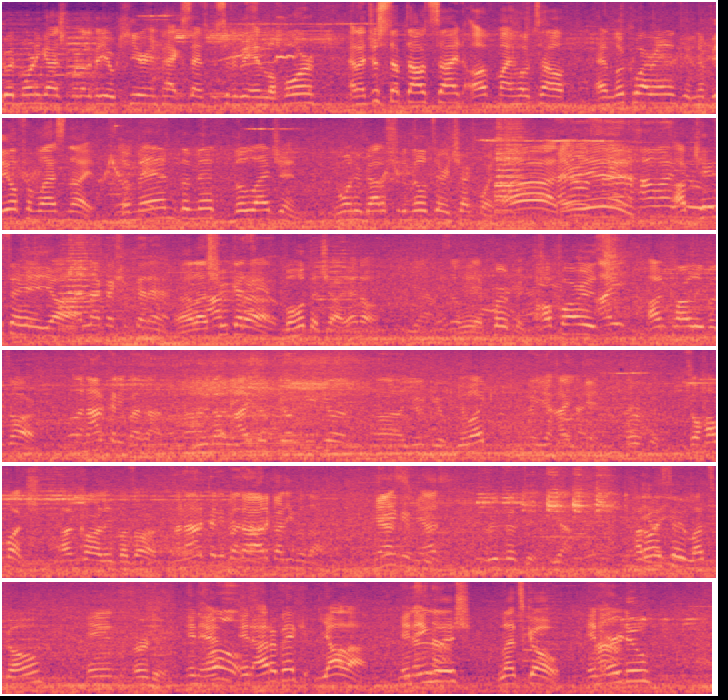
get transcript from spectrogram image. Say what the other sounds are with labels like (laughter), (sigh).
Good morning guys For another video here in Pakistan, specifically in Lahore. And I just stepped outside of my hotel and look who I ran into, Nabil from last night. The man, the myth, the legend. The one who got us to the military checkpoint. Ah, ah there Hello, he is. Sir, how are you? Aap kaise hai ya? Allah ka shukar. Allah acha, no? Yeah, it's okay. Yeah, perfect. How far is I... Ankarli Bazaar? Well, Anarkali Bazaar. Uh, I look your video uh, YouTube. You like? Uh, yeah, I like. it. Perfect. So how much Ankarli Bazaar? Anarkali Bazaar. Anarkali Bazaar. Yes, 350. yes. 350. Yeah. How do I say let's go in Urdu? In Oh. in Arabic, yalla. In Yalla. English, let's go. In Ah. Urdu,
